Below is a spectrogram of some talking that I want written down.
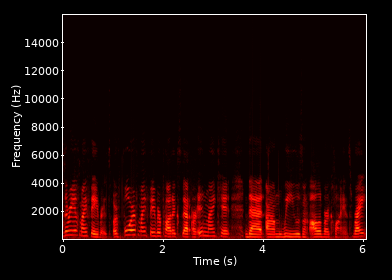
three of my favorites or four of my favorite products that are in my kit that um, we use on all of our clients, right?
